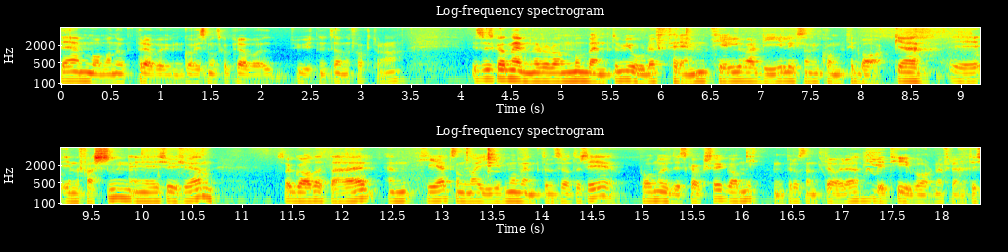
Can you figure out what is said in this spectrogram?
det må man jo prøve å unngå hvis man skal prøve å utnytte denne faktoren. Hvis vi skal nevne hvordan momentum gjorde det frem til verdi liksom kom tilbake i in fashion i 2021, så ga dette her en helt sånn naiv momentumstrategi på nordiske aksjer. Ga 19% i året de 20 årene frem til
